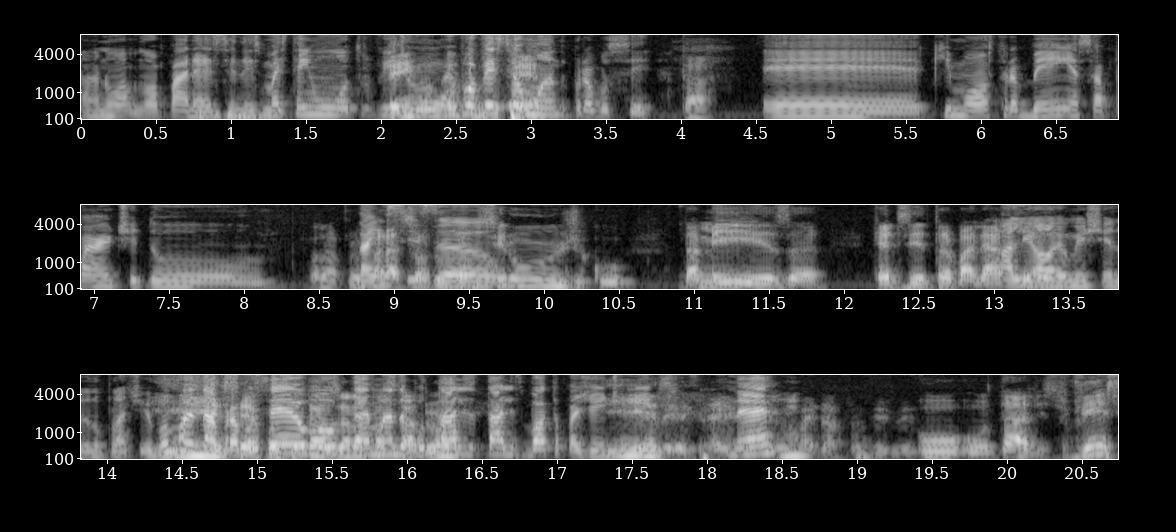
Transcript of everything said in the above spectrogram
Ah, não, não aparece nesse, mas tem um outro vídeo. Um eu vou- eu outro vou ver se eu é. mando pra você. Tá. É, que mostra bem essa parte do. Lá, Da preparação do incisão. campo cirúrgico, da mesa. Quer dizer, trabalhar Ali, com... ó, eu mexendo no platinho. Eu vou mandar pra Isso, é, você, você eu tá vou tá, manda pro? Thales, o Thales bota pra gente ali. Isso. É, Né? Não vai dar pra ver mesmo. O, o Thales, vê Deixa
